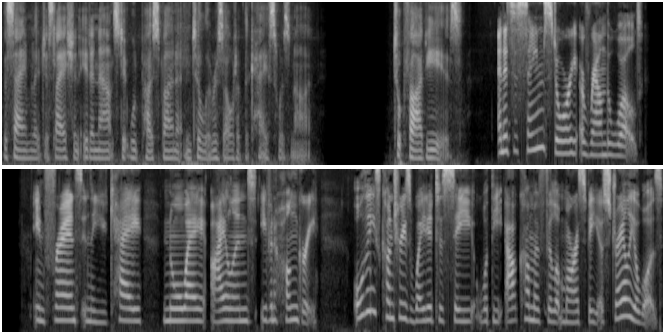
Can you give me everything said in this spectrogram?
the same legislation. It announced it would postpone it until the result of the case was known. It took five years. And it's the same story around the world in France, in the UK, Norway, Ireland, even Hungary. All these countries waited to see what the outcome of Philip Morris v Australia was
